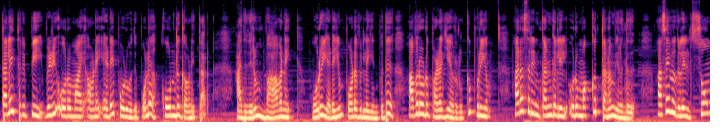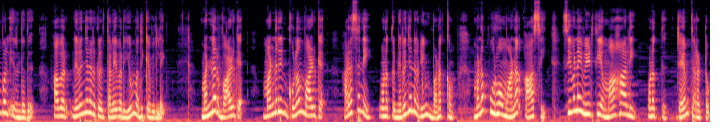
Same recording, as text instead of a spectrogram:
தலை திருப்பி விழி ஓரமாய் அவனை எடை போடுவது போல கூர்ந்து கவனித்தார். அது வெறும் பாவனை. ஒரு எடையும் போடவில்லை என்பது அவரோடு பழகியவர்களுக்கு புரியும். அரசரின் கண்களில் ஒரு மக்குத்தனம் இருந்தது. அசைவுகளில் சோம்பல் இருந்தது. அவர் நிரஞ்சனர்கள் தலைவரையும் மதிக்கவில்லை. மன்னர் வாழ்க. மன்னரின் குலம் வாழ்க. அரசனே உனக்கு நிரஞ்சனர்களின் வணக்கம். மனப்பூர்வமான ஆசி. சிவனை வீழ்த்திய மாகாளி உனக்கு ஜெயம் தரட்டும்.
